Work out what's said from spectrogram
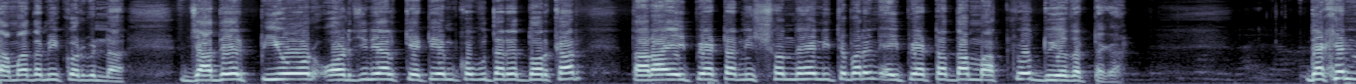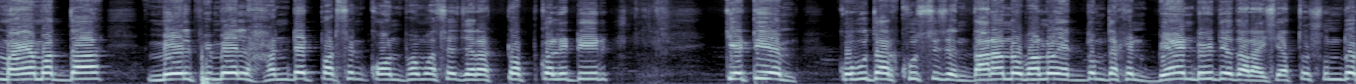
দামাদামি করবেন না। যাদের পিওর অরিজিনাল কেটিএম কবুতরের দরকার, তারা এই পেয়ারটা নিঃসন্দেহে নিতে পারেন। এই পেয়ারটার দাম মাত্র দুই হাজার টাকা। দেখেন মায়ামদ্দা male female hundred percent confirm আছে যারা টপ কোয়ালিটির কেটিএম কবুতর খুঁজতেছেন। দাঁড়ানো ভালো, একদম দেখেন ব্যান্ড হয়ে দিয়ে দাঁড়াইছে। এত সুন্দর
